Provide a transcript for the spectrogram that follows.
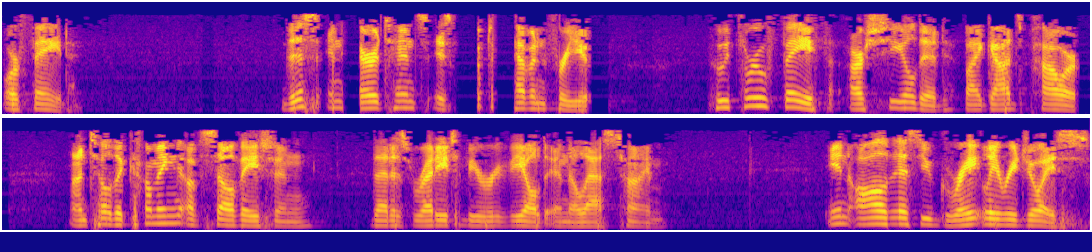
or fade. This inheritance is kept in heaven for you, who through faith are shielded by God's power until the coming of salvation that is ready to be revealed in the last time. In all this you greatly rejoice,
